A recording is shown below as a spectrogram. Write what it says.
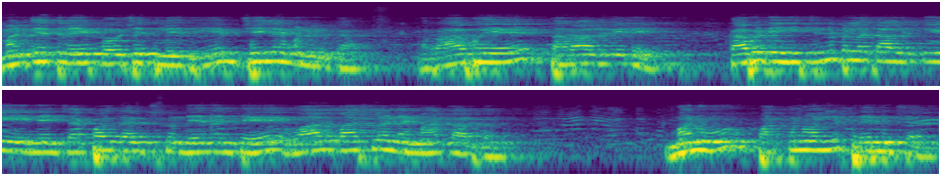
మన చేతిలో ఏం భవిష్యత్తు లేదు. ఏం చేయలేము మనం ఇంకా. రాబోయే తరాలు వీలే కాబట్టి ఈ చిన్నపిల్లకాలకి నేను చెప్పాలదలుచుకుంది ఏంటంటే వాళ్ళ భాషలో నేను మాట్లాడతాను. మనం పక్కన వాళ్ళని ప్రేమించాలి.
